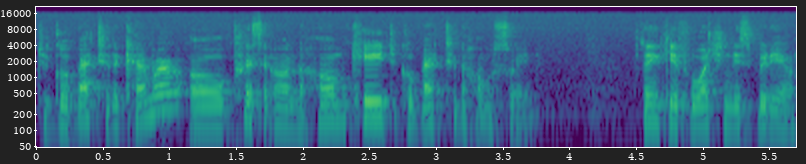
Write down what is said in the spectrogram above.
to go back to the camera or press it on the home key to go back to the home screen. Thank you for watching this video.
